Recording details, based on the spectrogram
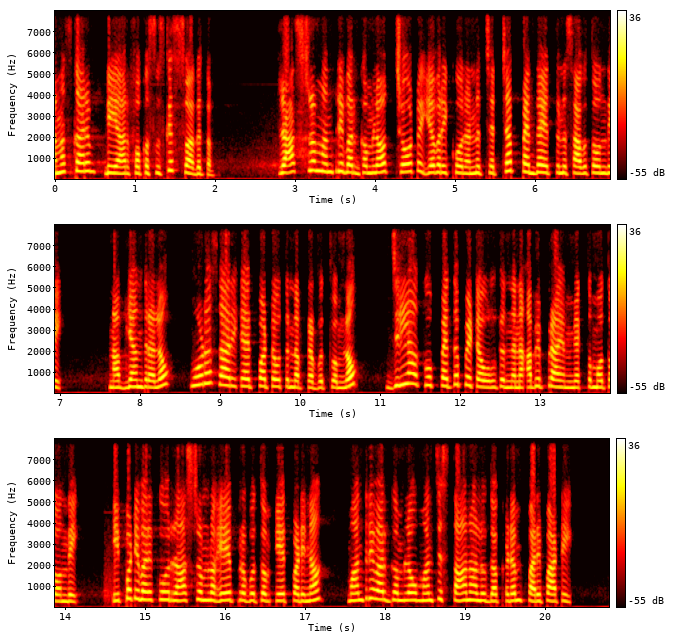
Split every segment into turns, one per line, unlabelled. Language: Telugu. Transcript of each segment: నమస్కారం. డిఆర్ ఫోకస్కి స్వాగతం. రాష్ట్ర మంత్రివర్గంలో చోటు ఎవరికోనన్న చర్చ పెద్ద ఎత్తున సాగుతోంది. నవ్యాంధ్రలో మూడోసారి ఏర్పాటవుతున్న ప్రభుత్వంలో జిల్లాకు పెద్దపీట ఉంటుందన్న అభిప్రాయం వ్యక్తమవుతోంది. ఇప్పటి వరకు రాష్ట్రంలో ఏ ప్రభుత్వం ఏర్పడినా మంత్రివర్గంలో మంచి స్థానాలు దక్కడం పరిపాటి.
